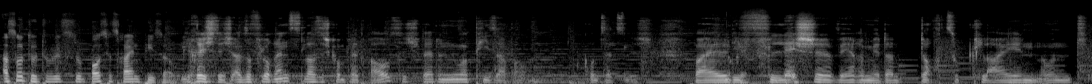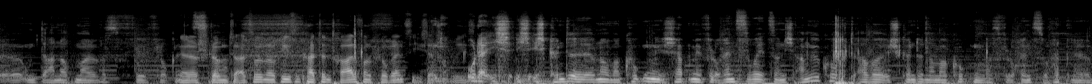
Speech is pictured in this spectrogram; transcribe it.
achso, du, du willst, du baust jetzt rein Pisa. Okay. Richtig, also Florenz lasse ich komplett raus. Ich werde nur Pisa bauen grundsätzlich, weil okay. die Fläche wäre mir dann doch zu klein und äh, um da noch mal was für Florenz. Ja, das stimmt. Also eine riesen Kathedrale von Florenz, die ist ja schon riesig. Oder ich, ich, ich könnte noch mal gucken. Ich habe mir Florenz so jetzt noch nicht angeguckt, aber ich könnte noch mal gucken, was Florenz so hat. Eine,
